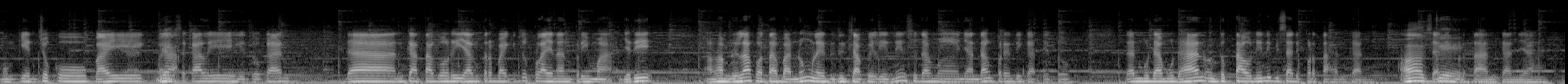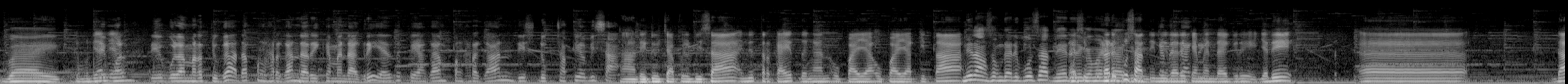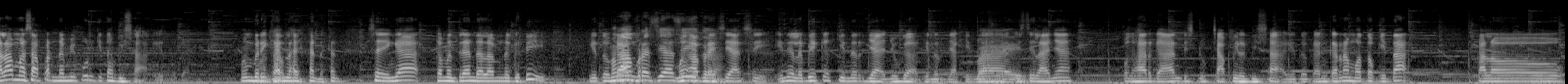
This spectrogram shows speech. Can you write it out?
mungkin cukup, baik, baik Ya. sekali gitu kan. Dan kategori yang terbaik itu pelayanan prima. Jadi alhamdulillah Kota Bandung mulai duduk capil ini sudah menyandang predikat itu. Dan mudah-mudahan untuk tahun ini bisa dipertahankan. Bisa Oke, dipertahankan ya. baik. Kemudian Di, yang di bulan Maret juga ada penghargaan dari Kemendagri yaitu piagam penghargaan di Capil bisa. Nah, di Dukcapil bisa ini terkait dengan upaya-upaya kita Ini langsung dari pusat nih, dari, dari, dari Kemendagri. pusat ini dari Kemendagri. Kemendagri. Jadi eh, dalam masa pandemi pun kita bisa gitu kan memberikan layanan sehingga Kementerian Dalam Negeri gitu Mengapresiasi kan itu. mengapresiasi. Ini lebih ke kinerja juga kinerja kita. ya. Baik. Istilahnya penghargaan di Capil bisa gitu kan karena moto kita kalau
